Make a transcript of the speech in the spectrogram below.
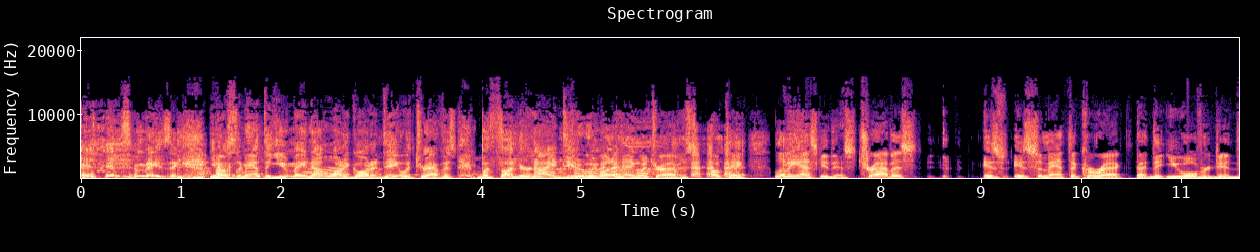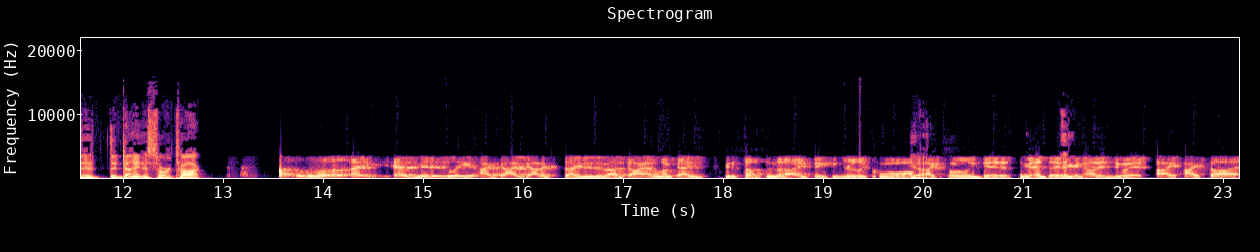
it's amazing. You know, Samantha, you may not want to go on a date with Travis, but Thunder and I do. We want to hang with Travis. Okay, let me ask you this, Travis. Is is Samantha correct that, that you overdid the the dinosaur talk? Uh, well, I, admittedly, I got, I got excited about diet. Look, I, it's something that I think is really cool. Yeah. I totally get it, Samantha. If you're not into it, I, I thought,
